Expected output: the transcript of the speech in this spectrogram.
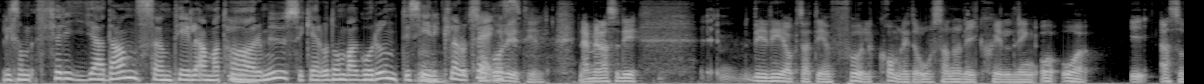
liksom fria dansen till amatörmusiker och de bara går runt i cirklar och trängs. Så går det ju till. Nej men alltså det, det är det också att det är en fullkomligt osannolik skildring. och, och alltså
